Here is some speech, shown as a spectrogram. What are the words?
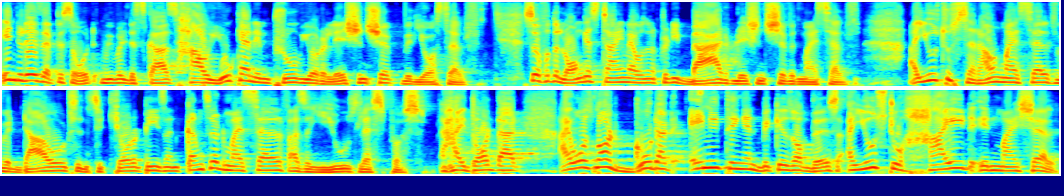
In today's episode, we will discuss how you can improve your relationship with yourself. So, for the longest time, I was in a pretty bad relationship with myself. I used to surround myself with doubts, insecurities, and considered myself as a useless person. I thought that I was not good at anything, and because of this, I used to hide in my shell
